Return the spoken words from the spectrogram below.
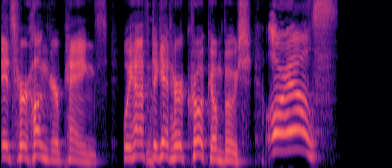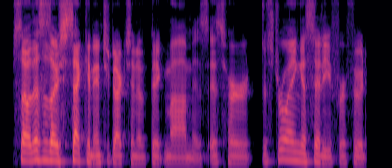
it's her hunger pangs. We have to get her Croquembouche, or else. So this is our second introduction of Big Mom, is, is her destroying a city for food.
